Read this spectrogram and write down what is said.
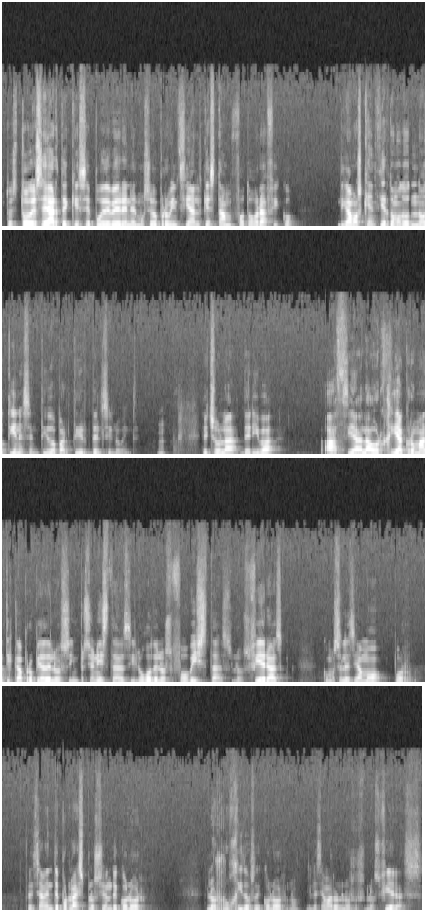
Entonces, todo ese arte que se puede ver en el Museo Provincial, que es tan fotográfico, digamos que en cierto modo no tiene sentido a partir del siglo XX. De hecho, la deriva hacia la orgía cromática propia de los impresionistas y luego de los fobistas, los fieras, como se les llamó precisamente por la explosión de color, los rugidos de color, ¿no? y les llamaron los, fieras.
